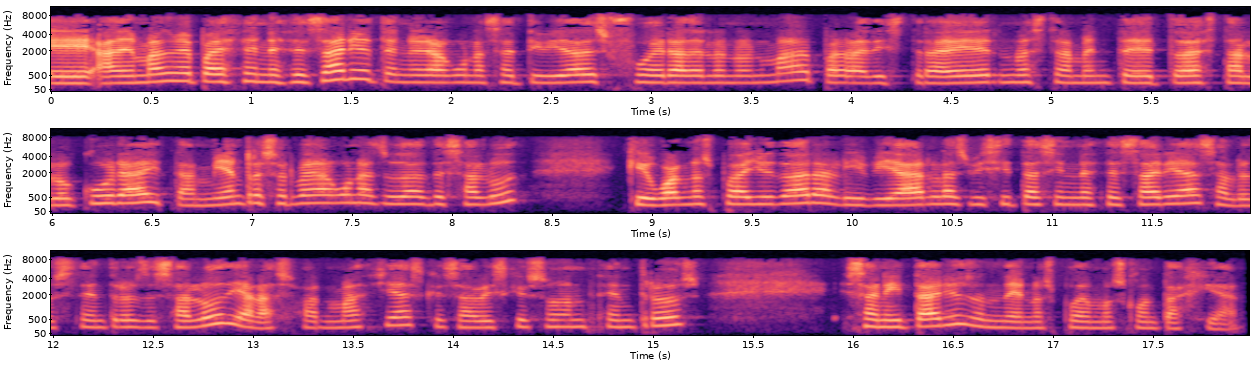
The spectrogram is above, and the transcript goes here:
Eh, además, me parece necesario tener algunas actividades fuera de lo normal para distraer nuestra mente de toda esta locura y también resolver algunas dudas de salud que igual nos puede ayudar a aliviar las visitas innecesarias a los centros de salud y a las farmacias, que sabéis que son centros sanitarios donde nos podemos contagiar.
